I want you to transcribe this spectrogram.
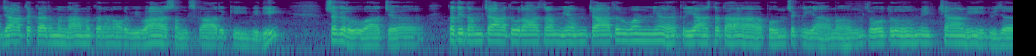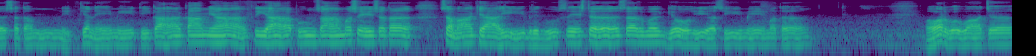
जात कर्म नामकरण और विवाह संस्कार की विधि। सगरुवाच कथितं चातुराश्रम्यं चातुर्वण्यक्रियास्तथा पुंसक्रियामहं श्रोतुमिच्छामि द्विजशतं नित्यनेमिति काः काम्या क्रिया पुंसामशेषत समाख्यायि भृगुश्रेष्ठ सर्वज्ञो हि असि मे मत। और उवाच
